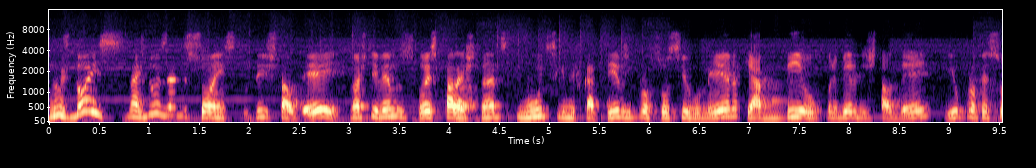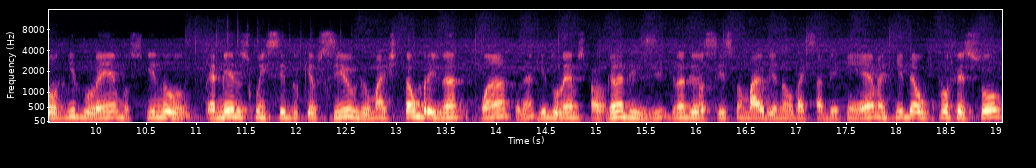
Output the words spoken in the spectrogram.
Nos dois, nas duas edições do Digital Day, nós tivemos dois palestrantes muito significativos, o professor Silvio Meira, que abriu o primeiro Digital Day, e o professor Guido Lemos, que no, é menos conhecido do que o Silvio, mas tão brilhante quanto, né? Guido Lemos, que é grandiosíssimo, a maioria não vai saber quem é, mas Guido é o professor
